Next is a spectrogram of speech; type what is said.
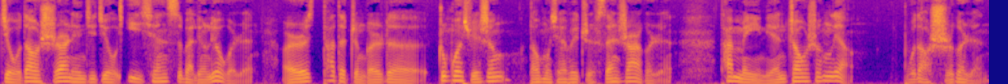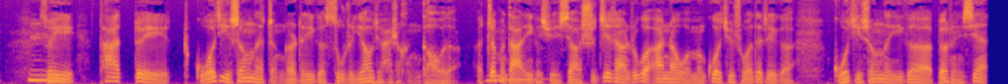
九到十二年级就有一千四百零六个人，而它的整个的中国学生到目前为止三十二个人，它每年招生量不到十个人，嗯。所以它对国际生的整个的一个素质要求还是很高的。呃，这么大的一个学校，实际上如果按照我们过去说的这个国际生的一个标准线，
